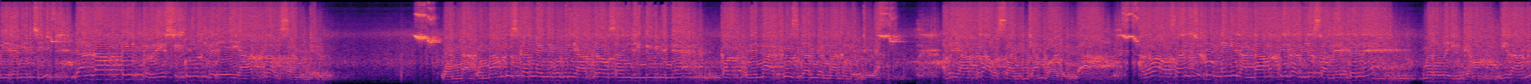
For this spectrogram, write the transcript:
വിരമിച്ച് രണ്ടാമത്തെ പ്രവേശിക്കുന്നത് വരെ യാത്ര അവസാനിക്കരുത് ഒന്നാമത്തെ നിസ്കാരം കഴിഞ്ഞപ്പോൾ തന്നെ യാത്ര അവസാനിച്ചെങ്കിൽ പിന്നെ പിന്നെ അടുത്ത നിസ്കാരം ചെന്നാക്കാൻ പറ്റില്ല. അപ്പൊ യാത്ര അവസാനിക്കാൻ പാടില്ല. അഥവാ അവസാനിച്ചിട്ടുണ്ടെങ്കിൽ രണ്ടാമത്തേത് അതിന്റെ സമയത്ത് തന്നെ നിർവഹിക്കണം. ഇതാണ്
